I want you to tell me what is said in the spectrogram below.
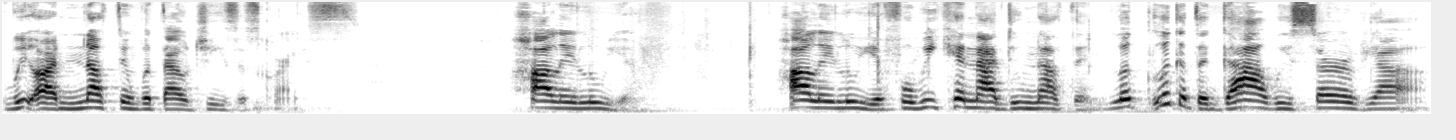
We are nothing without Jesus Christ. Hallelujah. Hallelujah. For we cannot do nothing. Look, look at the God we serve, y'all.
